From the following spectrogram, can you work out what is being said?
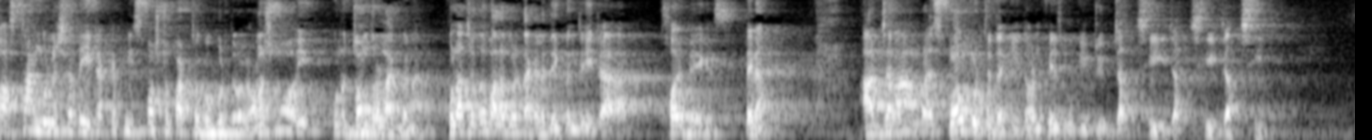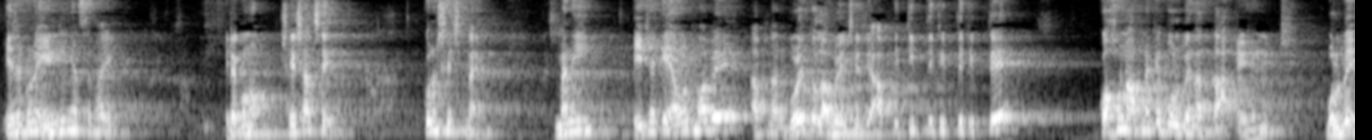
পাঁচটা আঙ্গুলের সাথে এটাকে আপনি স্পষ্ট পার্থক্য করতে পারবেন। অনেক সময় ওই কোনো যন্ত্র লাগবে না, খোলা চোখে ভালো করে তাকালে দেখবেন যে এটা ক্ষয় হয়ে গেছে, তাই না? আর যারা আমরা স্ক্রল করতে থাকি, ধরেন ফেসবুক ইউটিউব যাচ্ছি যাচ্ছি যাচ্ছি এটা কোনো এন্ডিং আছে ভাই? এটা কোনো শেষ আছে? কোনো শেষ নাই। মানে এটাকে এমনভাবে আপনার গড়ে তোলা হয়েছে যে আপনি টিপতে টিপতে টিপতে কখনো আপনাকে বলবে না দা এন্ড বলবে?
